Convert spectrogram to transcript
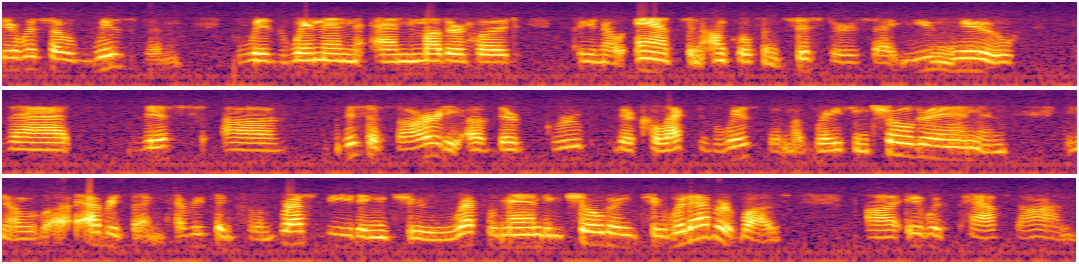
there was a wisdom with women and motherhood. You know, aunts and uncles and sisters that you knew that this uh, this authority of their group, their collective wisdom of raising children and you know uh, everything, everything from breastfeeding to reprimanding children to whatever it was. Uh, it was passed on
